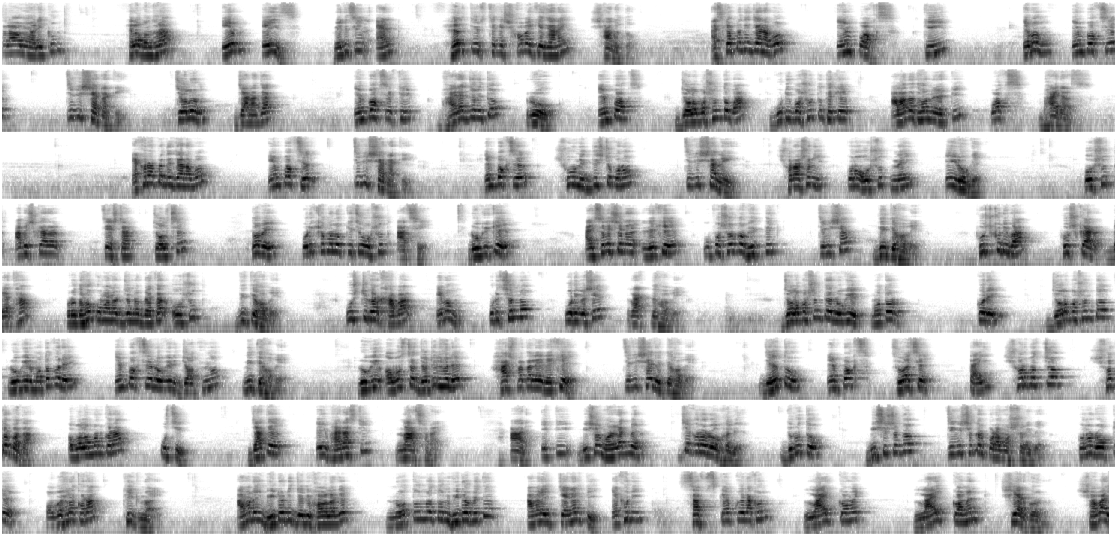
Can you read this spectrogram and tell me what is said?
আসসালামু আলাইকুম। হ্যালো বন্ধুরা। M H medicine and health tips থেকে সবাইকে জানাই স্বাগত। আজকে আপনাদের জানাব এমপক্স কি এবং এমপক্সের চিকিৎসাটা কি। চলুন জানা যাক। এমপক্স একটি ভাইরাসজনিত রোগ। এমপক্স জলবসন্ত বা গুটি বসন্ত থেকে আলাদা ধরনের একটি পক্স ভাইরাস। এখন আপনাদের জানাব এমপক্সের চিকিৎসাটা কি? এমপক্সের সুনির্দিষ্ট কোনো চিকিৎসা নেই। সরাসরি কোনো ওষুধ নেই এই রোগে। ওষুধ আবিষ্কারের চেষ্টা চলছে, তবে পরীক্ষামূলক কিছু ওষুধ আছে। রোগীকে আইসোলেশনে রেখে উপসর্গ ভিত্তিক চিকিৎসা দিতে হবে। ফুসকুড়ি বা ফুসকার ব্যথা প্রদাহ কমানোর জন্য ব্যথার ওষুধ দিতে হবে। পুষ্টিকর খাবার এবং পরিচ্ছন্ন পরিবেশে রাখতে হবে। জলবসন্তের রোগীর মতো করেই, জলবসন্ত রোগীর মতো করেই এমপক্সের রোগীর যত্ন নিতে হবে। রোগীর অবস্থা জটিল হলে হাসপাতালে রেখে চিকিৎসা দিতে হবে। যেহেতু এমপক্স ছুঁয়াছে তাই সর্বোচ্চ সতর্কতা অবলম্বন করা উচিত যাতে এই ভাইরাসটি না ছড়ায়। আর একটি বিষয় মনে রাখবেন, যে কোনো রোগ হলে দ্রুত বিশেষজ্ঞ, চিকিৎসকের পরামর্শ নেবেন। কোনো রোগকে অবহেলা করা ঠিক নয়। আমার এই ভিডিওটি যদি ভালো লাগে, নতুন নতুন ভিডিও পেতে আমার এই চ্যানেলটি এখনই সাবস্ক্রাইব করে রাখুন, like, comment like, comment, share করুন। সবাই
